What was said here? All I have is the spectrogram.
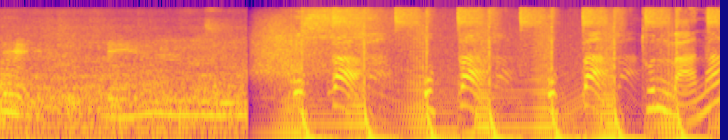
네. 네. 오빠, 오빠, 오빠, 돈 많아?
